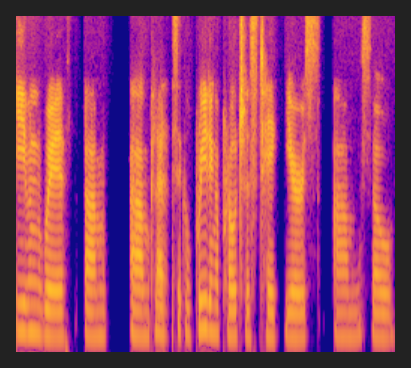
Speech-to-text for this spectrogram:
Even with um, um, classical breeding approaches, take years. Um, so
